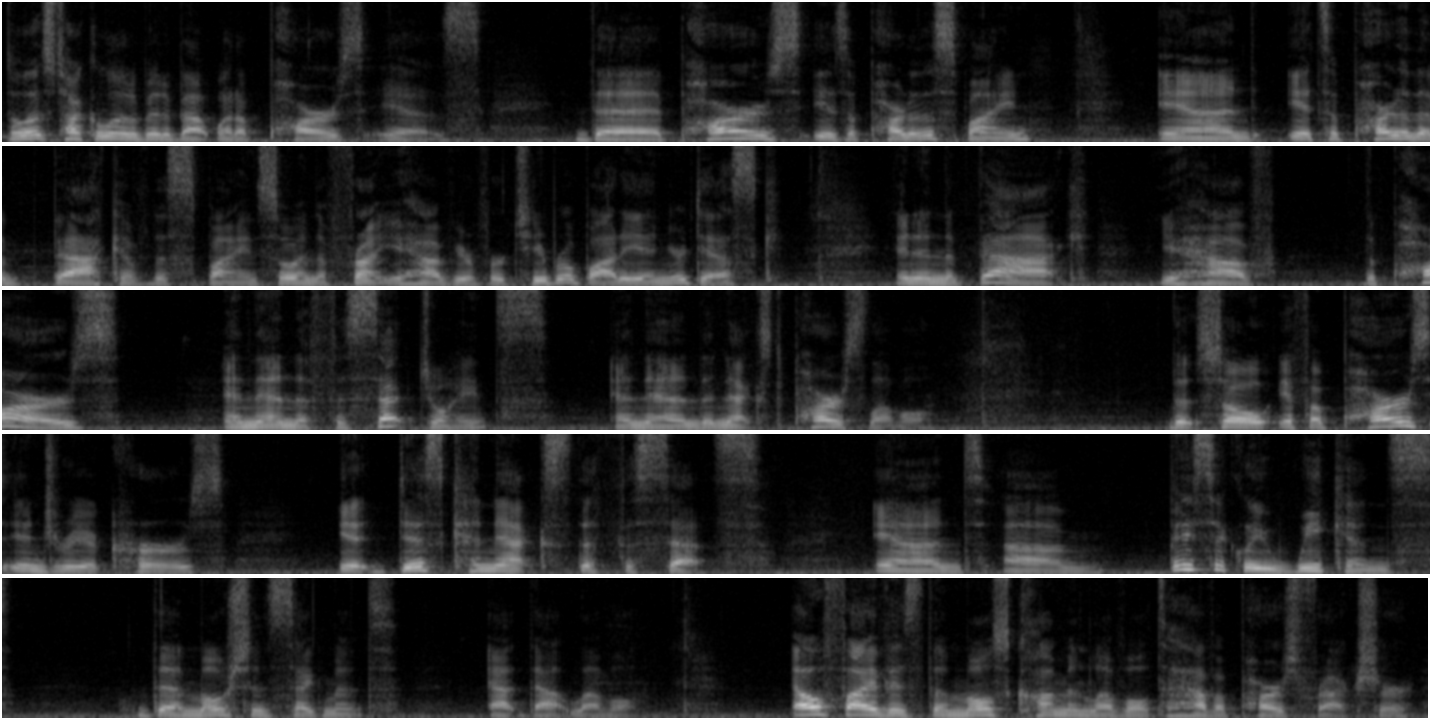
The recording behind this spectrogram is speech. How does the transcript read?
So let's talk a little bit about what a pars is. The pars is a part of the spine and it's a part of the back of the spine. So in the front you have your vertebral body and your disc and in the back you have the pars and then the facet joints and then the next pars level. so if a pars injury occurs, it disconnects the facets and um, basically weakens the motion segment at that level. L5 is the most common level to have a pars fracture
